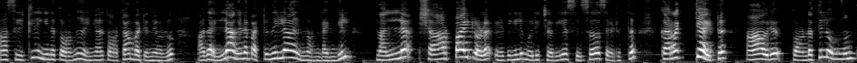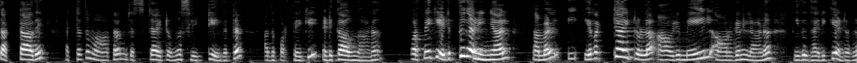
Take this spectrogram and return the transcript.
ആ സ്ലിറ്റിൽ ഇങ്ങനെ തുറന്നു കഴിഞ്ഞാൽ തുറക്കാൻ പറ്റുന്നേ ഉള്ളൂ. അതല്ല അങ്ങനെ പറ്റുന്നില്ല എന്നുണ്ടെങ്കിൽ നല്ല ഷാർപ്പായിട്ടുള്ള ഏതെങ്കിലും ഒരു ചെറിയ സിസേഴ്സ് എടുത്ത് കറക്റ്റായിട്ട് ആ ഒരു കൊണ്ടത്തിൽ ഒന്നും തട്ടാതെ അറ്റത്ത് മാത്രം ജസ്റ്റായിട്ടൊന്ന് സ്ലിറ്റ് ചെയ്തിട്ട് അത് പുറത്തേക്ക് എടുക്കാവുന്നതാണ്. പുറത്തേക്ക് എടുത്തു കഴിഞ്ഞാൽ നമ്മൾ ഈ ഇറക്റ്റായിട്ടുള്ള ആ ഒരു മെയിൽ ഓർഗനിലാണ് ഇത് ധരിക്കേണ്ടത്.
